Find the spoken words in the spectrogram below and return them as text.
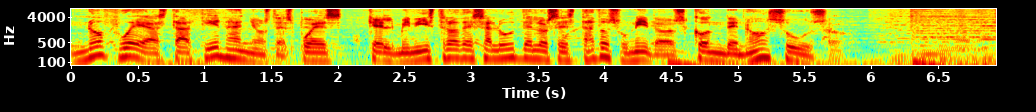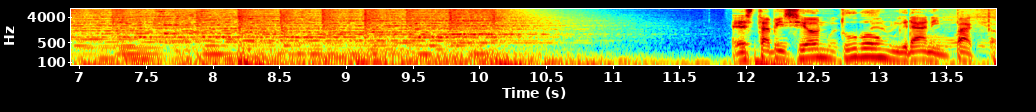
No fue hasta 100 años después que el ministro de Salud de los Estados Unidos condenó su uso. Esta visión tuvo un gran impacto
